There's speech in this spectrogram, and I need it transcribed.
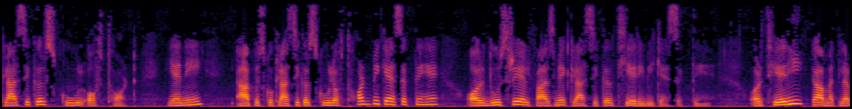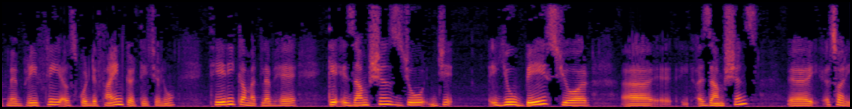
کلاسیکل اسکول آف تھاٹ یعنی آپ اس کو کلاسیکل اسکول آف تھاٹ بھی کہہ سکتے ہیں اور دوسرے الفاظ میں کلاسیکل تھیئری بھی کہہ سکتے ہیں اور تھیئری کا مطلب میں بریفلی اس کو ڈیفائن کرتی چلوں تھیئری کا مطلب ہے کہ ایزمپشنز جو you base your assumptions sorry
